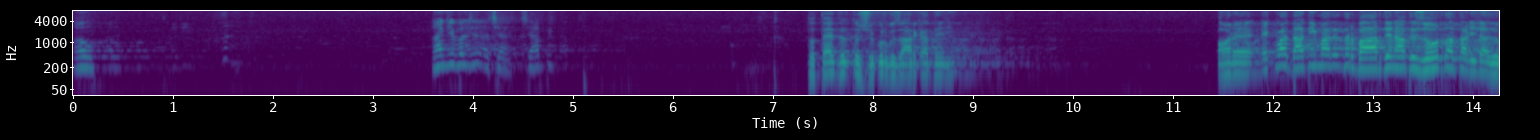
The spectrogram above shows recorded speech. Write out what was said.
ਆਓ ਹਾਂਜੀ ਬਲਜੀ ਅੱਛਾ ਚਾਹ ਪੀ तो तय दिल तो शुक्रगुजार करते हैं जी ਔਰ ਇੱਕ ਵਾਰ ਦਾਦੀ ਮਾਂ ਦੇ ਦਰਬਾਰ ਦੇ ਨਾਂ ਤੇ ਜ਼ੋਰਦਾਰ ਤਾੜੀ ਲਾ ਦਿਓ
